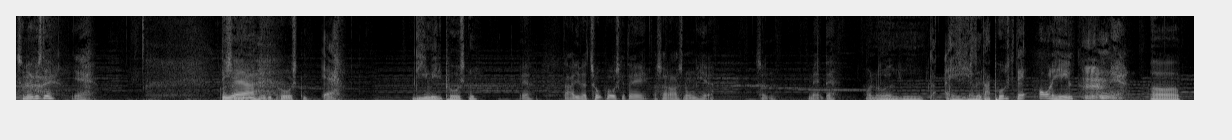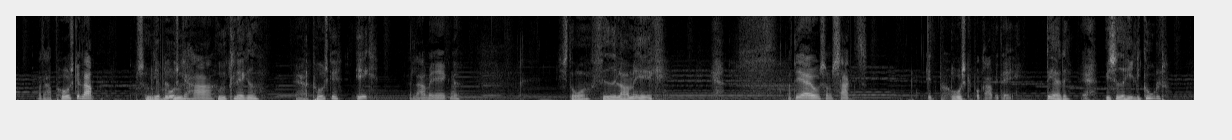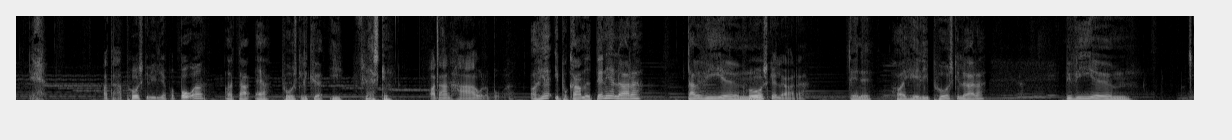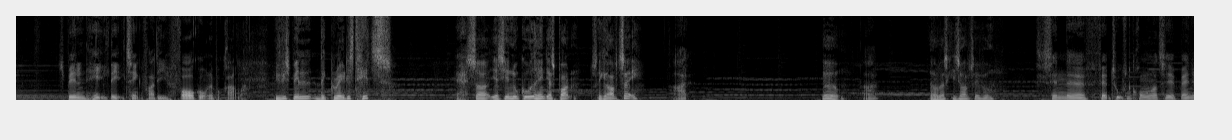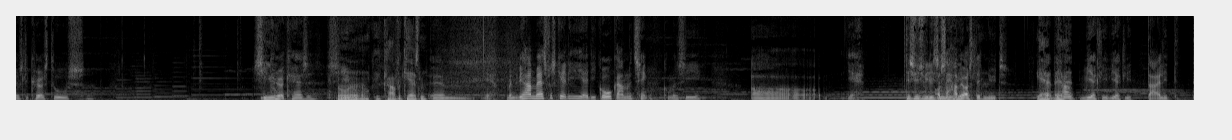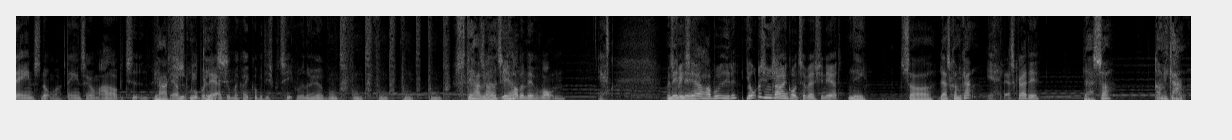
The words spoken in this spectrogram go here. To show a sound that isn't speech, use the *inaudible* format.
så lykkes det. Ja. Det og så er- lige midt i påsken. Ja. Lige midt i påsken. Ja. Der har lige været to påskedage, og så er der også nogen her. Sådan mandag og noget. Mm, ej, jamen, der er påskedag over det hele. *clears throat* ja. Og Og der er påskelam, som lige er blevet ud, udklækket ja. påskeæg. lammeæggene. De store, fede lammeæg. Og det er jo som sagt et påskeprogram i dag. Det er det. Ja. Vi sidder helt i gult, Og der er påskeliljer på bordet, og der er påskelikør i flasken. og der er en hare under bordet. Og her i programmet den her lørdag, der vil vi øhm, Påskelørdag. denne højhellige påskelørdag, vil vi øhm, Spille en hel del ting fra de foregående programmer. vi vil spille The Greatest Hits. Ja. Så jeg siger nu, gå ud og hent jeres bånd, så I kan optage. Nej, Jo, jo. nej. Nå, hvad skal I så optage på? Jeg skal sende øh, 5.000 kroner til Banjos Likørstues Siv. likørkasse. Nå, Siv. ja, okay. Kaffekassen. Øhm, ja, men vi har en masse forskellige af de gode gamle ting, kunne man sige. Og ja, Det synes vi ligesom... og så har vi også lidt nyt. Ja, Blandt vi har, et virkelig, virkelig dejligt dance nummer. Dance er jo meget op i tiden. vi har et Det er så helt nyt populært, dance. jo. Man kan ikke gå på diskotek uden at høre vunt, vunt, vunt, vunt, vunt. Så det har vi Så lavet til vi er hoppet med på vognen. Ja. Men, Men, skal vi ikke se øh, at hoppe ud i det? Jo, det synes Der er jo jeg. en grund til at være generet. Nej. Så lad os komme i gang. Ja, lad os gøre det. Lad os så komme i gang.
